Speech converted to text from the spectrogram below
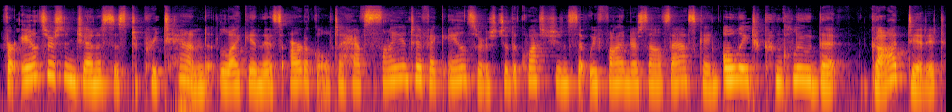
For answers in Genesis to pretend, like in this article, to have scientific answers to the questions that we find ourselves asking, only to conclude that God did it,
